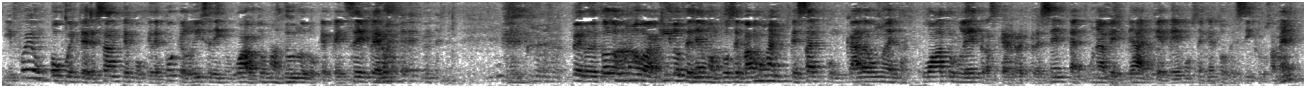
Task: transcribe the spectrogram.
Y fue un poco interesante porque después que lo hice dije, wow, esto es más duro de lo que pensé, pero, pero de todos modos aquí lo tenemos. Entonces vamos a empezar con cada una de estas cuatro letras que representan una verdad que vemos en estos versículos. Amén.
